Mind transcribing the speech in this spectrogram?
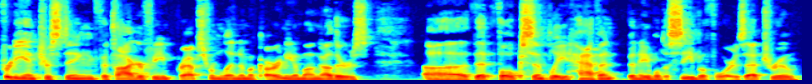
pretty interesting photography, perhaps from Linda McCartney, among others, uh, that folks simply haven't been able to see before. Is that true?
